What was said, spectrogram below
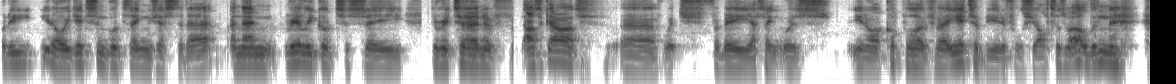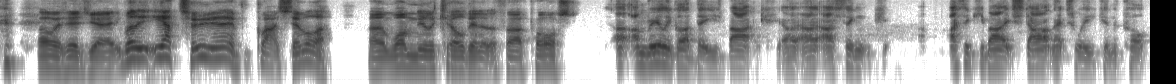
but he, you know, he did some good things yesterday, and then really good to see the return of Aasgaard, uh, which for me I think was. You know, a couple of uh, he hit a beautiful shot as well, didn't he? oh, he did, yeah. Well, he had two, yeah, quite similar. Uh, one nearly killed in at the far post. I'm really glad that he's back. I, I, think I think he might start next week in the cup.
